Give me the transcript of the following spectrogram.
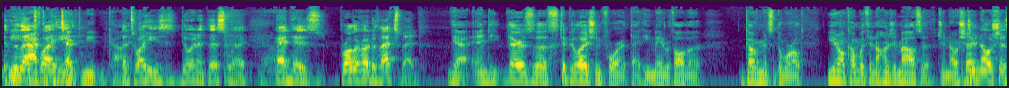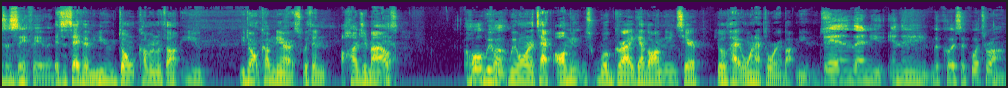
we that's have to why protect he, mutant kind. That's why he's doing it this way. Yeah. And his Brotherhood of X Men. Yeah, and he, there's a stipulation for it that he made with all the governments of the world. You don't come within 100 miles of Genosha. Genosha is a safe haven. it's a safe haven. You don't come in with a, you. You don't come near us within 100 miles. We, we won't attack all mutants. We'll gather all mutants here. You'll have, won't have to worry about mutants. and then you and then McCoy's like, "What's wrong?"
